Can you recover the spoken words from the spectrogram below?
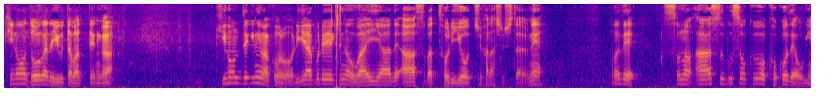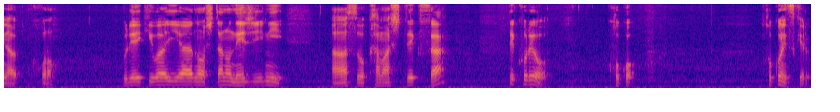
昨日動画で言うたばってんが、基本的にはこのリアブレーキのワイヤーでアースば取りようっていう話をしたよね。それで、そのアース不足をここで補う。ここのブレーキワイヤーの下のネジにアースをかましてくさ。で、これをここ。ここにつける。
